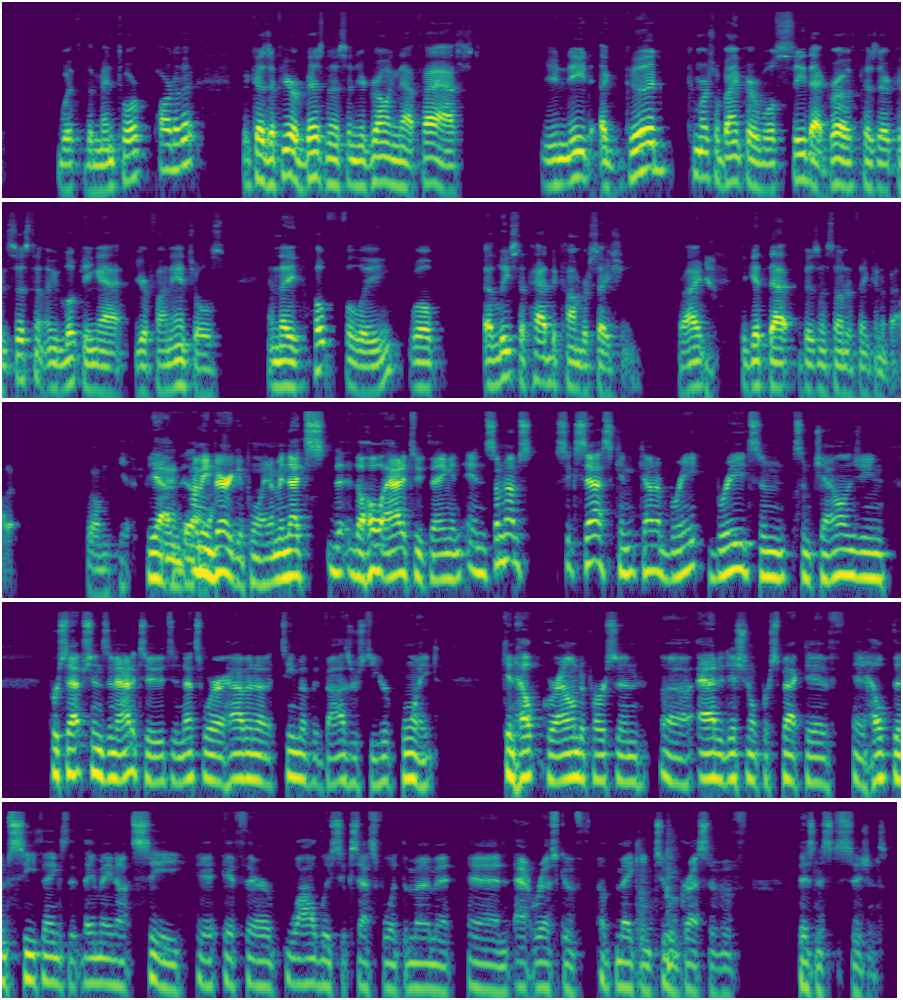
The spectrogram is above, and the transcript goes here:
with the mentor part of it. Because if you're a business and you're growing that fast, you need a good commercial banker will see that growth because they're consistently looking at your financials and they hopefully will at least have had the conversation, right? Yeah. To get that business owner thinking about it. So, yeah, yeah. And, uh, I mean, very good point. I mean, that's the, the whole attitude thing. And, and sometimes success can kind of breed, breed some some challenging perceptions and attitudes and that's where having a team of advisors to your point can help ground a person uh, add additional perspective and help them see things that they may not see if they're wildly successful at the moment and at risk of, of making too aggressive of business decisions.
